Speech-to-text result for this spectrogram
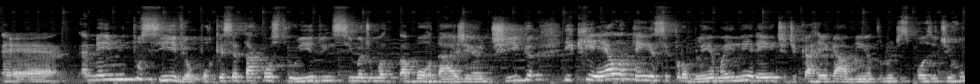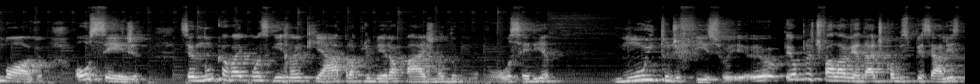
é, é meio impossível, porque você está construído em cima de uma abordagem antiga e que ela tem esse problema inerente de carregamento no dispositivo móvel. Ou seja, você nunca vai conseguir ranquear para a primeira página do Google, ou seria muito difícil. Eu, eu para te falar a verdade, como especialista,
